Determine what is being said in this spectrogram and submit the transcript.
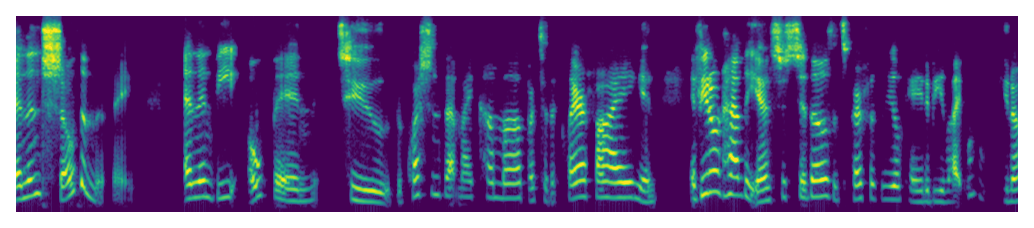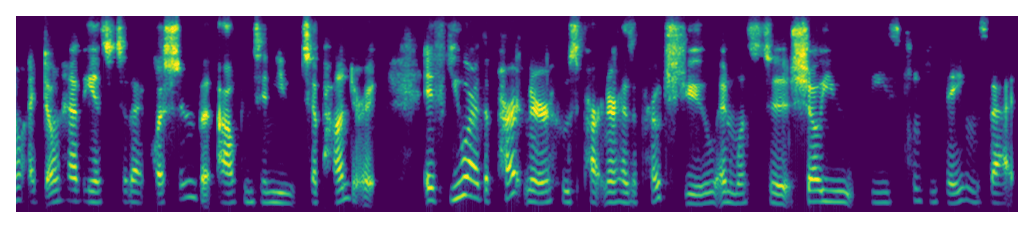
and then show them the thing and then be open to the questions that might come up or to the clarifying. And if you don't have the answers to those, it's perfectly okay to be like, you know, I don't have the answer to that question, but I'll continue to ponder it. If you are the partner whose partner has approached you and wants to show you these kinky things that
